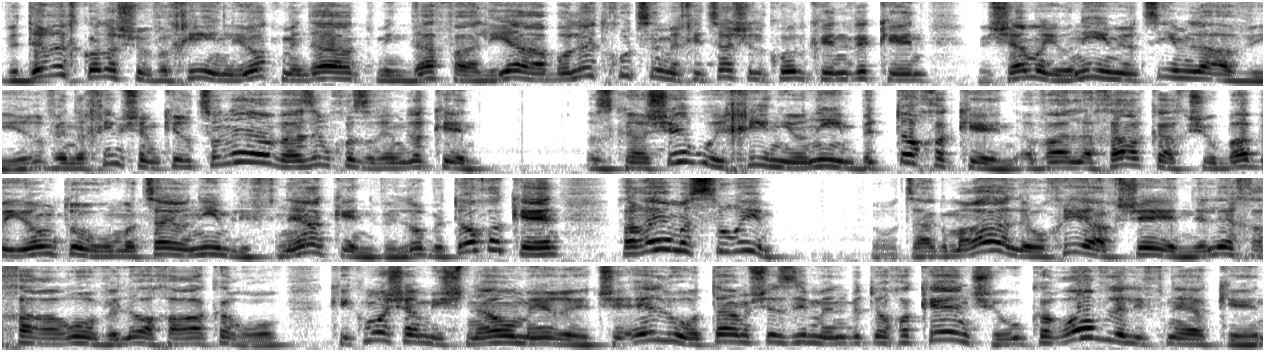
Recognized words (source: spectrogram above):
ודרך כל השובחים להיות מדעת מן דף העלייה בולט חוץ למחיצה של כל כן וכן, ושם היונים יוצאים לאוויר ונחים שם כרצונם ואז הם חוזרים לקן. אז כאשר הוא הכין יונים בתוך הקן, אבל אחר כך כשהוא בא ביום טוב הוא מצא יונים לפני הקן ולא בתוך הקן, הרי הם אסורים. ורוצה הגמרא להוכיח שנלך אחר הרוב ולא אחר הקרוב, כי כמו שהמשנה אומרת שאלו אותם שזימן בתוך הקן, שהוא קרוב ללפני הקן,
